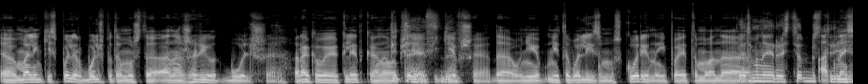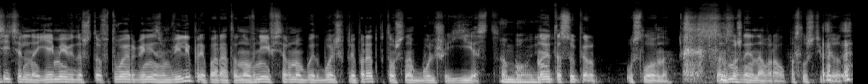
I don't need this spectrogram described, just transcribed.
Э, Маленький спойлер, больше, потому что она жрет больше. Раковая клетка, она вообще Питается, да? офигевшая. Да? у нее метаболизм ускоренный, и поэтому она... Поэтому она и растет быстрее. Относительно, я имею в виду, что в твой организм ввели препараты, но в ней все равно будет больше препаратов, потому что она больше ест. Обалдеть. Но это супер условно. Возможно, я наврал. Послушайте эпизод.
